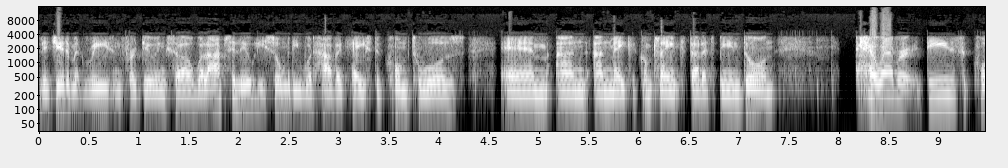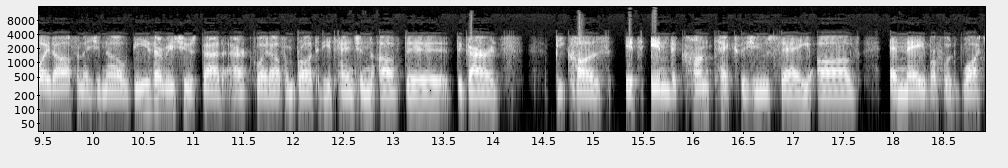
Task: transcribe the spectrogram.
legitimate reason for doing so, well, absolutely somebody would have a case to come to us um, and and make a complaint that it's being done. However, these quite often, as you know, these are issues that are quite often brought to the attention of the, the guards because it's in the context, as you say, of a neighbourhood watch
